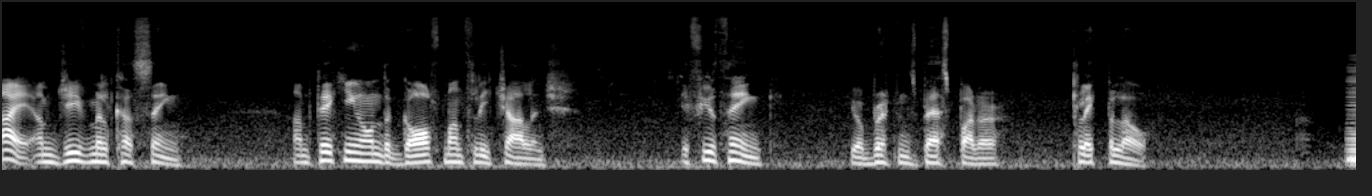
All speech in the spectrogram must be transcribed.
Hi, I'm Jeev Milkha Singh. I'm taking on the Golf Monthly Challenge. If you think you're Britain's best putter, click below. Come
